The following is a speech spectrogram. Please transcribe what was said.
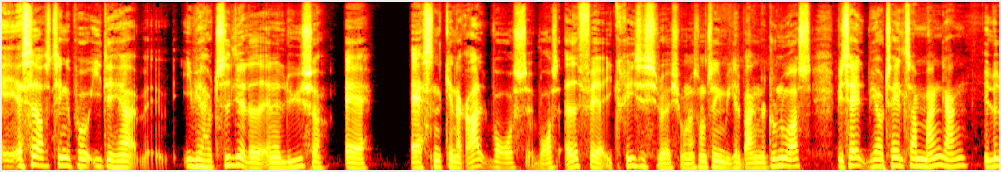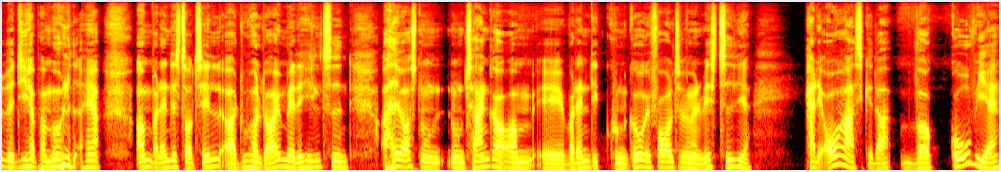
Jeg sidder også og tænker på i det her, I vi har jo tidligere lavet analyser af af sådan generelt vores, vores adfærd i krisesituationer, sådan ting, Michael Bang. Når du nu også, vi, tal, vi har jo talt sammen mange gange i løbet af de her par måneder her, om hvordan det står til, og du holdt øje med det hele tiden, og havde også nogle, nogle tanker om, øh, hvordan det kunne gå i forhold til, hvad man vidste tidligere. Har det overrasket dig, hvor gode vi er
